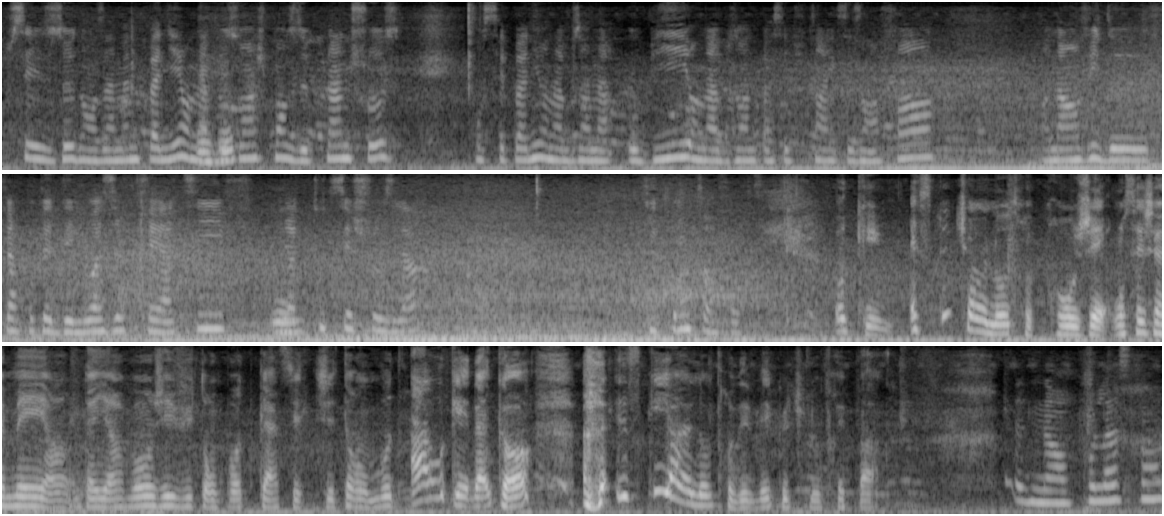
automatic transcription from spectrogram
tous ses œufs dans un même panier. On a mhm. besoin, je pense, de plein de choses pour s'épanouir. On a besoin d'un hobby, on a besoin de passer du temps avec ses enfants, on a envie de faire peut-être des loisirs créatifs. Il y a toutes ces choses-là qui compte en fait. Ok. Est-ce que tu as un autre projet? On ne sait jamais. Hein. Dernièrement, j'ai vu ton podcast. J'étais en mode Ah, ok, d'accord. Est-ce qu'il y a un autre bébé que tu nous prépares Non, pour l'instant,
